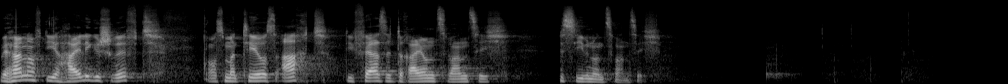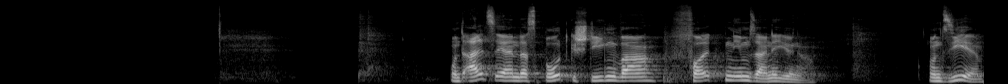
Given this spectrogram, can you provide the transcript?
Wir hören auf die Heilige Schrift aus Matthäus 8, die Verse 23 bis 27. Und als er in das Boot gestiegen war, folgten ihm seine Jünger. Und siehe,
